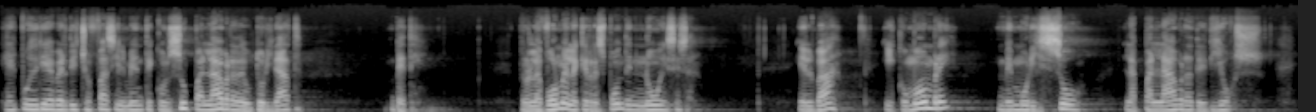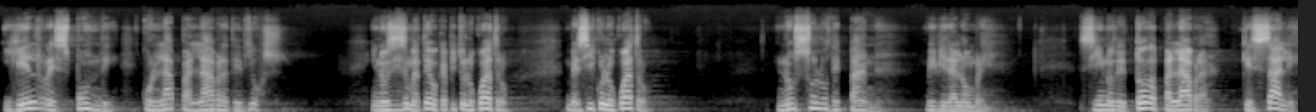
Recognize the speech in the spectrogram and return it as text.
Él podría haber dicho fácilmente con su palabra de autoridad, vete. Pero la forma en la que responde no es esa. Él va y como hombre memorizó la palabra de Dios y él responde con la palabra de Dios. Y nos dice Mateo capítulo 4, versículo 4, no solo de pan vivirá el hombre, sino de toda palabra que sale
